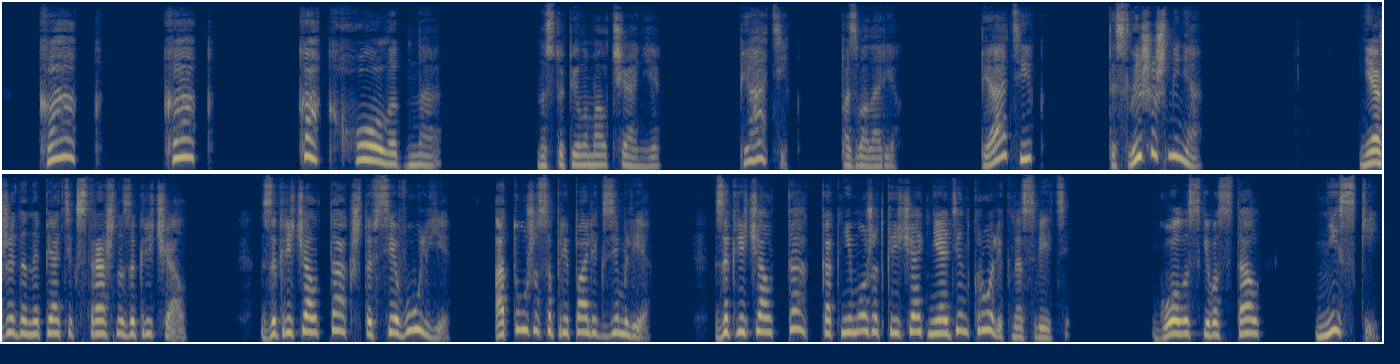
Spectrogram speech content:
— Как? Как? Как холодно! Наступило молчание. — Пятик! — позвал Орех. — Пятик! Ты слышишь меня? Неожиданно Пятик страшно закричал. Закричал так, что все в улье от ужаса припали к земле. Закричал так, как не может кричать ни один кролик на свете. Голос его стал низкий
